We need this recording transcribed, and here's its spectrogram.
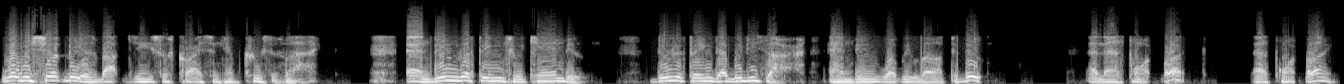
What we should be is about Jesus Christ and Him crucified. And do the things we can do. Do the things that we desire and do what we love to do. And that's point blank. That's point blank.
